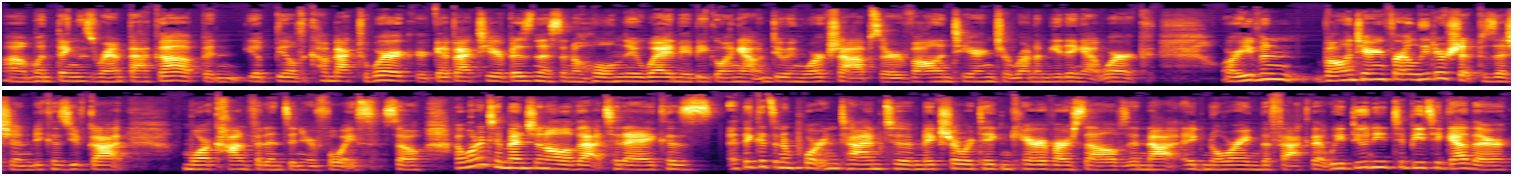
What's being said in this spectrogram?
um, when things ramp back up and you'll be able to come back to work or get back to your business in a whole new way, maybe going out and doing workshops or volunteering to run a meeting at work or even volunteering for a leadership position because you've got more confidence in your voice. So, I wanted to mention all of that today because I think it's an important time to make sure we're taking care of ourselves and not ignoring the fact that we do need to be together,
